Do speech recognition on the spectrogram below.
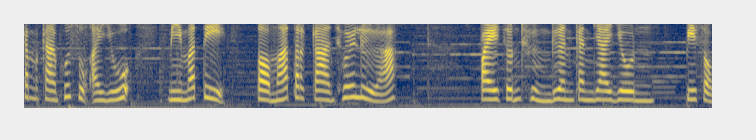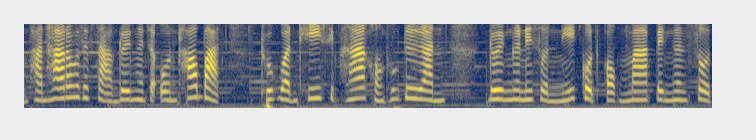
กรรมการผู้สูงอายุ มีมติต่อมาตรการช่วยเหลือ ไปจนถึงเดือนกันยายน ปี 2563 โดยเงินจะโอนเข้าบัตรทุกวันที่ 15 ของทุกเดือน โดยเงินในส่วนนี้กดออกมาเป็นเงินสด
